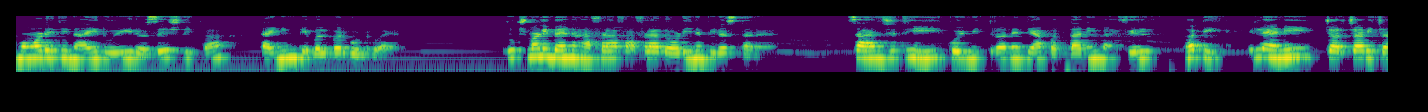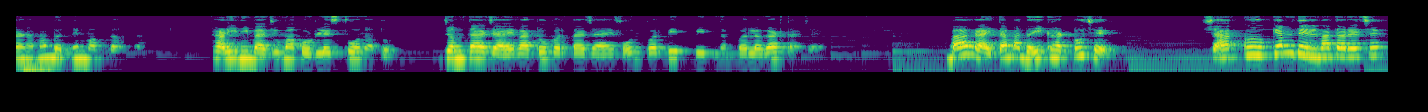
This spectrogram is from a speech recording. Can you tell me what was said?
મોડેથી નાહી ધોઈ રસેશ દીપા ડાઇનિંગ ટેબલ પર ગોઠવાયા. રૂક્ષ્મણીબેન હાફળા ફાફળા દોડીને પીરસતા રહ્યા. સાંજથી કોઈ મિત્રને ત્યાં પત્તાની મહેફિલ હતી એટલે એની ચર્ચા વિચારણામાં બંને મગ્ન હતા. થાળીની બાજુમાં કોડલેસ ફોન હતો. જમતા જાય, વાતો કરતા જાય ફોન પર બીપ બીપ નંબર લગાડતા જાય. બા, રાયતામાં દહીં ખાટું છે. શાક કેમ તેલમાં તરે છે?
